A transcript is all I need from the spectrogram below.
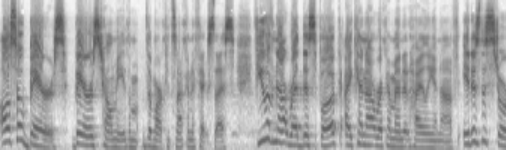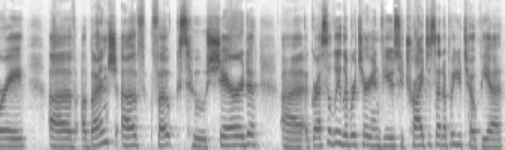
Also, bears. Bears tell me the, the market's not going to fix this. If you have not read this book, I cannot recommend it highly enough. It is the story of a bunch of folks who shared uh, aggressively libertarian views, who tried to set up a utopia,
